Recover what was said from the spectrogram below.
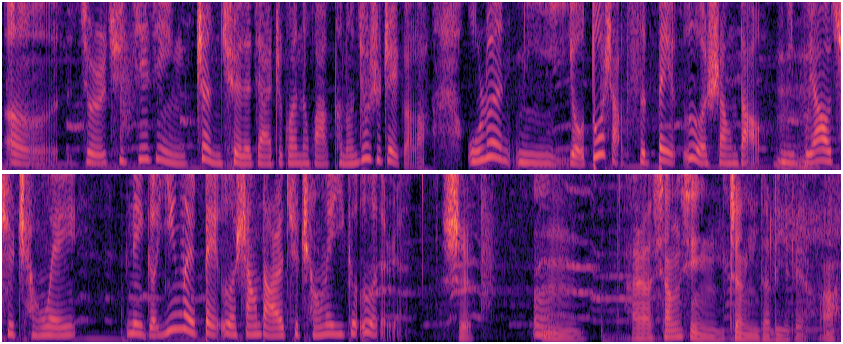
呃，就是去接近正确的价值观的话，可能就是这个了。无论你有多少次被恶伤到，你不要去成为那个因为被恶伤到而去成为一个恶的人。是，嗯嗯，还是要相信正义的力量啊。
